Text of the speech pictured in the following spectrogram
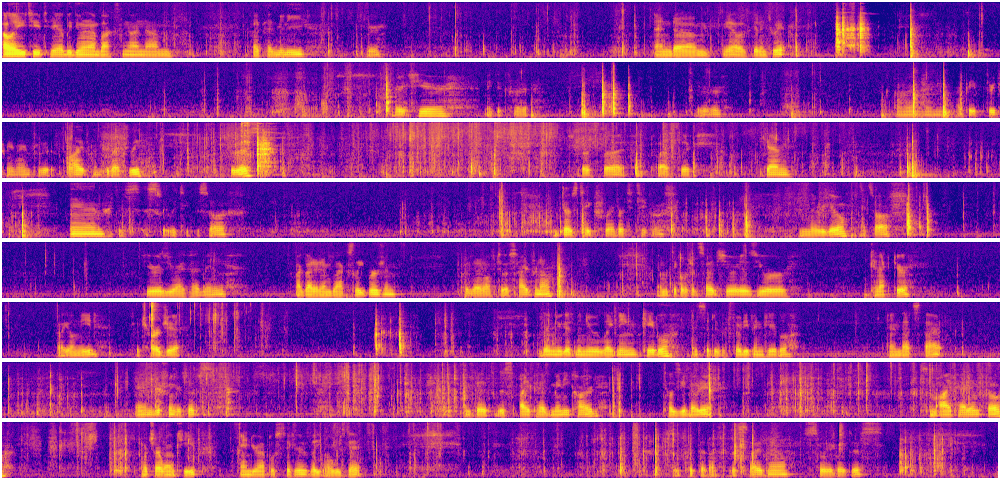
Hello YouTube, today I'll be doing an unboxing on um, iPad mini here. And um, yeah, let's get into it. Right here, make a cut here. Um, I paid three twenty nine for it, five hundred actually for this. So that's that plastic again. And just slightly take this off. It does take forever to take off. And there we go, it's off. Here is your iPad mini. I got it in black slate version. Put that off to the side for now. And we'll take a look inside. Here is your connector that you'll need to charge it. Then you get the new lightning cable instead of the 30 pin cable. And that's that. And your fingertips. You get this iPad mini card. Tells you about it. Some iPad info. Which I won't keep. And your Apple stickers that you always get. So put that off to the side now. Sorry about this.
